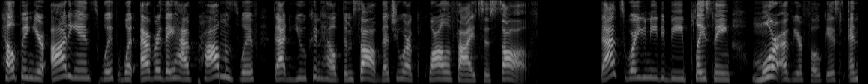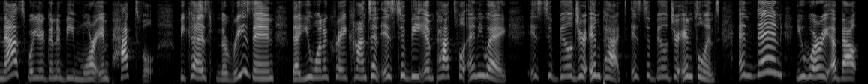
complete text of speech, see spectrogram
helping your audience with whatever they have problems with that you can help them solve, that you are qualified to solve. That's where you need to be placing more of your focus. And that's where you're going to be more impactful because the reason that you want to create content is to be impactful anyway, is to build your impact, is to build your influence. And then you worry about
